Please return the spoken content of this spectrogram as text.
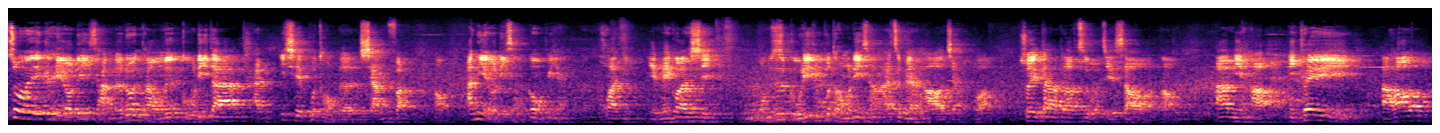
作为一个有立场的论坛，我们鼓励大家谈一些不同的想法。好，啊，你有立场跟我不一样，欢迎也没关系。我们就是鼓励不同的立场来这边好好讲话，所以大家都要自我介绍哦。好，啊，你好，你可以好好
